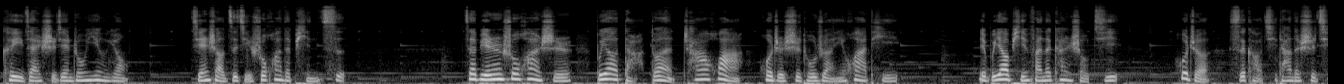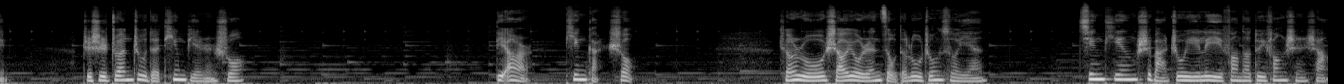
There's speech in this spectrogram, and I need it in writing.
可以在实践中应用，减少自己说话的频次。在别人说话时，不要打断、插话或者试图转移话题，也不要频繁的看手机，或者思考其他的事情，只是专注的听别人说。第二，听感受。诚如少有人走的路中所言，倾听是把注意力放到对方身上，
